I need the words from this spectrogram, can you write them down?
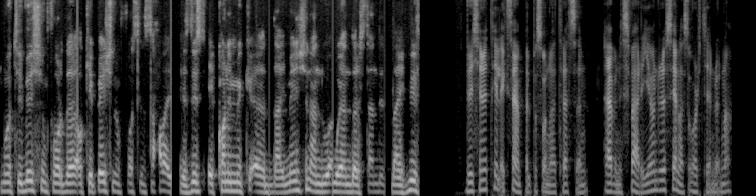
motivation for the occupation of Western Sahara is this economic uh, dimension and we understand it like this. Vi känner till exempel på sådana intressen även i Sverige under de senaste årtiondena.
